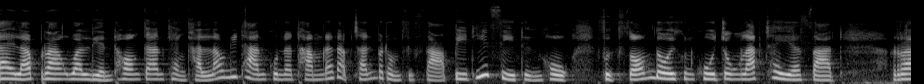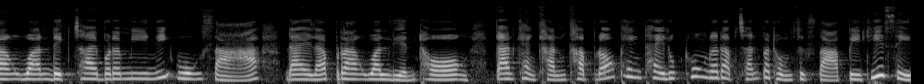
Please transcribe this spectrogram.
ด้รับรางวัลเหรียญทองการแข่งขันเล่านิทานคุณธรรมระดับชั้นประถมศึกษาปีที่ 4-6 ฝึกซ้อมโดยคุณครูจงรักชัยศัตร์รางวัลเด็กชายบรมีนิวงศาได้รับรางวัลเหรียญทอง การแข่งขันขับร้องเพลงไทยลูกทุ่งระดับชั้นประถมศึกษาปีที่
